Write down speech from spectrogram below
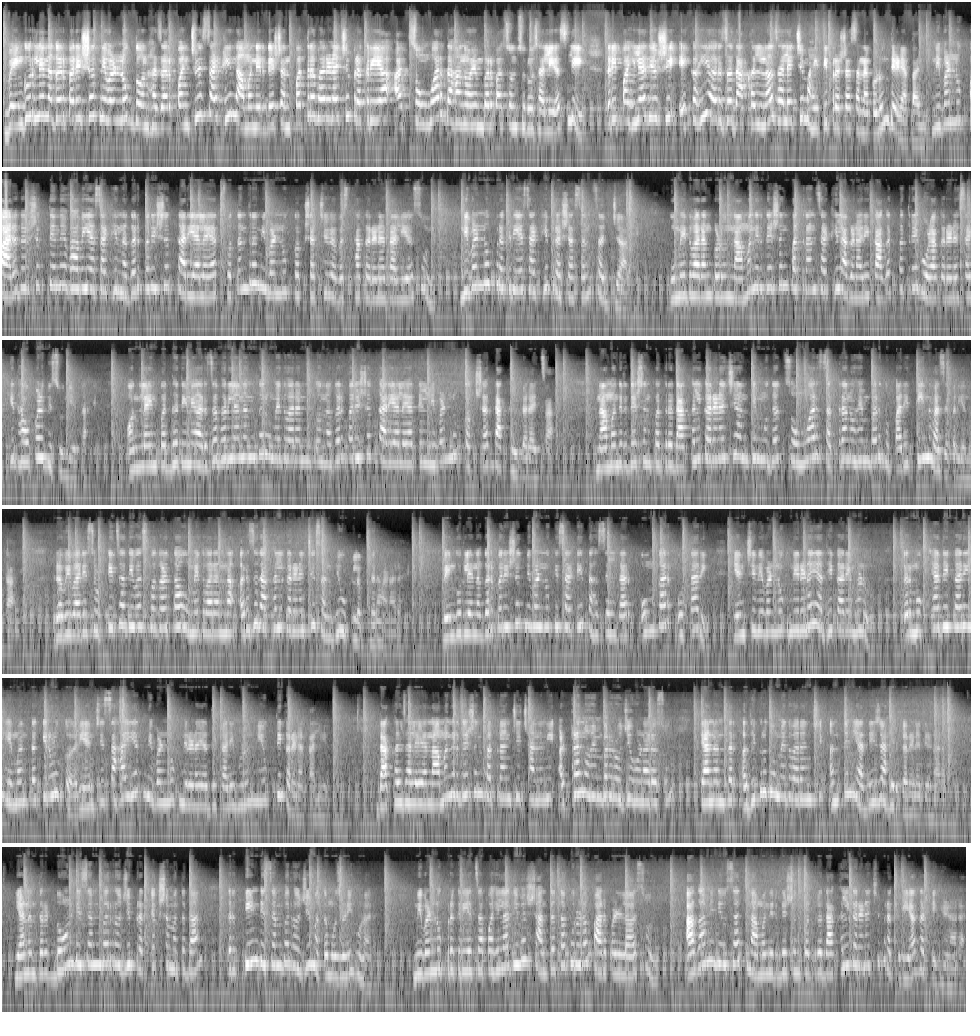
वेंगुर्ले नगर परिषद निवडणूक दोन हजार पंचवीससाठी नामनिर्देशन पत्र भरण्याची प्रक्रिया आज सोमवार दहा नोव्हेंबरपासून सुरू झाली असली तरी पहिल्या दिवशी एकही अर्ज दाखल न झाल्याची माहिती प्रशासनाकडून देण्यात आली. निवडणूक पारदर्शकतेने व्हावी यासाठी नगर परिषद कार्यालयात स्वतंत्र निवडणूक कक्षाची व्यवस्था करण्यात आली असून निवडणूक प्रक्रियेसाठी प्रशासन सज्ज आहे. उमेदवारांकडून नामनिर्देशन पत्रांसाठी लागणारी कागदपत्रे गोळा करण्यासाठी धावपळ दिसून येत आहे. ऑनलाईन पद्धतीने अर्ज भरल्यानंतर उमेदवारांनी तो नगर परिषद कार्यालयातील निवडणूक कक्षात दाखल करायचा आहे. नामनिर्देशन पत्र दाखल करण्याची अंतिम मुदत सोमवार सतरा नोव्हेंबर दुपारी तीन वाजेपर्यंत आहे. रविवारी सुट्टीचा दिवस वगळता उमेदवारांना अर्ज दाखल करण्याची संधी उपलब्ध राहणार आहे. वेंगुर्ले नगर परिषद निवडणुकीसाठी तहसीलदार ओंकार ओतारी यांची निवडणूक निर्णय अधिकारी म्हणून तर मुख्याधिकारी हेमंत किरुळकर यांची सहाय्यक निवडणूक निर्णय अधिकारी म्हणून नियुक्ती करण्यात आली आहे. दाखल झालेल्या नामनिर्देशन पत्रांची छाननी अठरा नोव्हेंबर रोजी होणार असून त्यानंतर अधिकृत उमेदवारांची अंतिम यादी जाहीर करण्यात येणार आहे. यानंतर दोन डिसेंबर रोजी प्रत्यक्ष मतदान तर तीन डिसेंबर रोजी मतमोजणी होणार आहे. निवडणूक प्रक्रियेचा पहिला दिवस शांततापूर्ण पार पडला असून आगामी दिवसात नामनिर्देशन पत्र दाखल करण्याची प्रक्रिया गती घेणार आहे.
